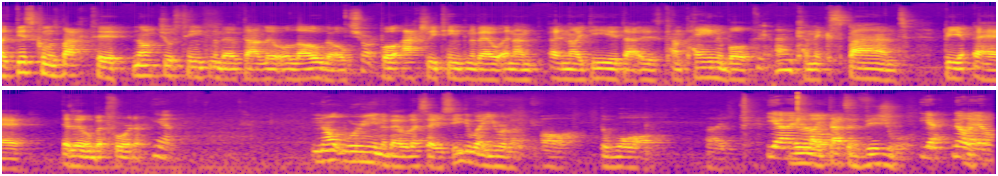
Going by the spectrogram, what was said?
like this comes back to not just thinking about that little logo, Sure. but actually thinking about an an, an idea that is campaignable Yeah. and can expand be uh, a little bit further. Yeah. Not worrying about let's say see the way you were like oh the wall like Yeah, I you're know. like that's a visual. yeah, no, I know.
